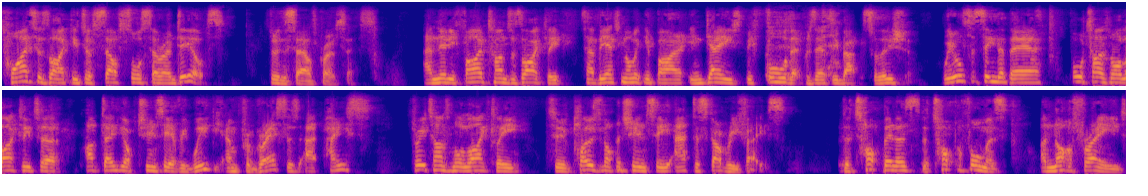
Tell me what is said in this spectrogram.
Twice as likely to have self-sourced their own deals through the sales process. And nearly five times as likely to have the economic buyer engaged before they're presenting back the solution. We also see that they're four times more likely to update the opportunity every week and progress at pace, three times more likely to close an opportunity at discovery phase. The top billers, the top performers are not afraid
